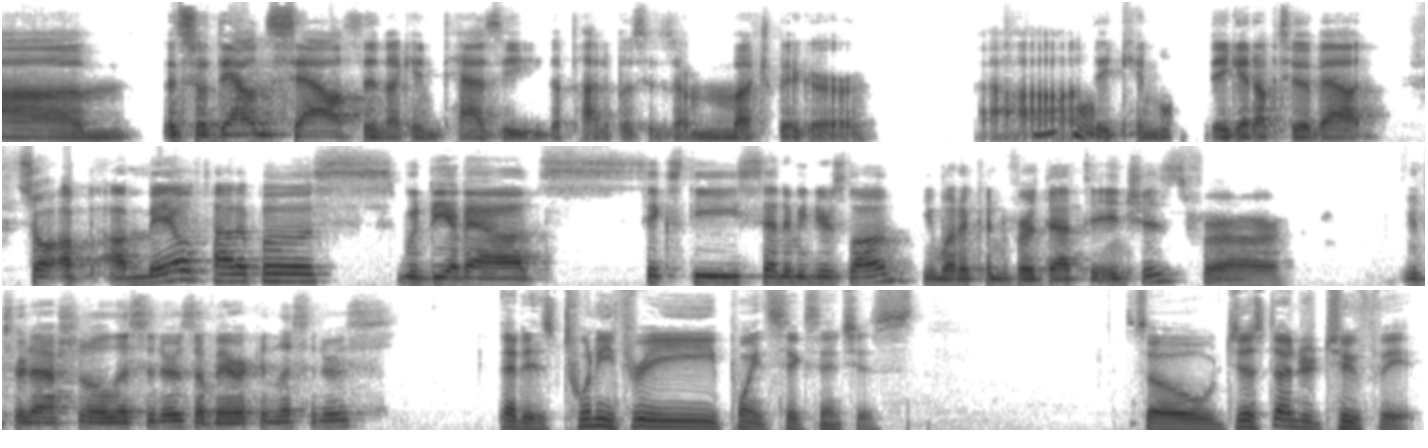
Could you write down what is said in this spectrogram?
Um, and so down south and like in Tassie, the platypuses are much bigger. Uh, Oh. They can they get up to about so a, a male platypus would be about sixty centimeters long. You want to convert that to inches for our international listeners, American listeners. That is 23.6 inches. So just under two feet.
